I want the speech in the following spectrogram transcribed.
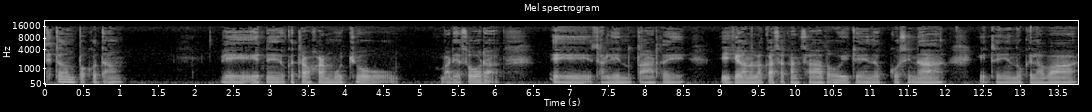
He estado un poco down. he tenido que trabajar mucho, varias horas, eh, saliendo tarde y llegando a la casa cansado y teniendo que cocinar y teniendo que lavar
